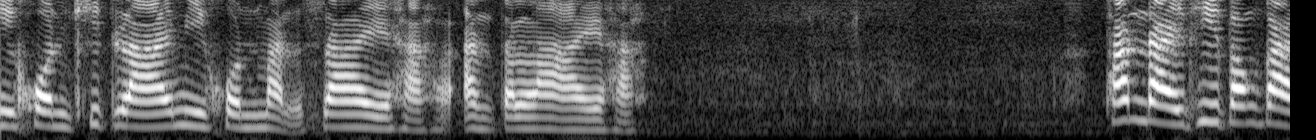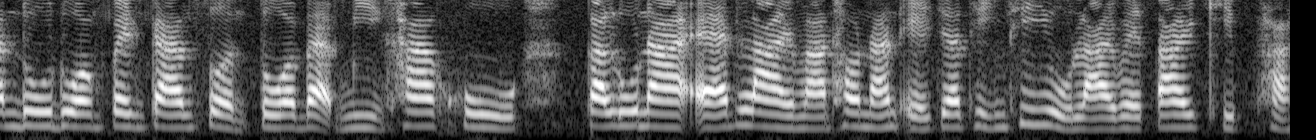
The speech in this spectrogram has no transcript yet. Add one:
ีคนคิดร้าย มีคนหมั่นไส้ค่ะ อันตรายค่ะ ท่านใดที่ต้องการดูดวงเป็นการส่วนตัวแบบมีค่าครู กรุณาแอดไลน์มาเท่านั้นเอจะทิ้งที่อยู่ไลน์ไว้ใต้คลิปค่ะ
